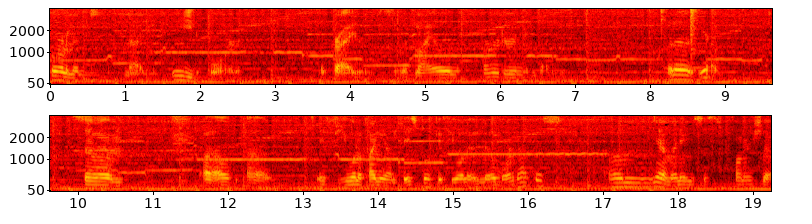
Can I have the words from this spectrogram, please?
tournament, and I paid for the prizes with my own hard-earned money. But uh, yeah. So um, I'll uh, if you want to find me on Facebook, if you want to know more about this, um, yeah, my name is Connor Snow.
